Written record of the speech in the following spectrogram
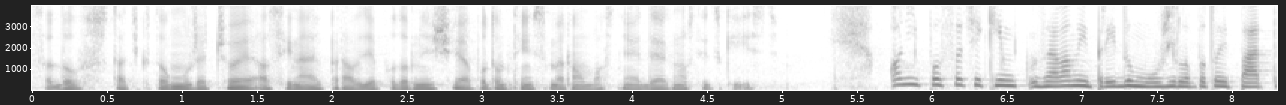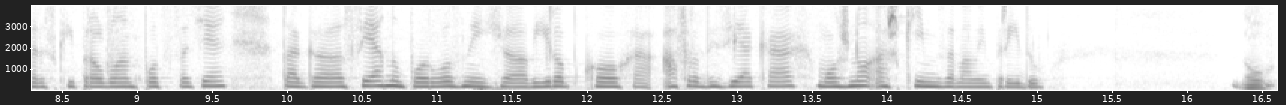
sa dostať k tomu, že čo je asi najpravdepodobnejšie a potom tým smerom vlastne aj diagnosticky ísť. Oni v podstate, kým za vami prídu muži, lebo to je partnerský problém v podstate, tak eh, siahnu po rôznych eh, výrobkoch a afrodiziakách, možno až kým za vami prídu. No,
